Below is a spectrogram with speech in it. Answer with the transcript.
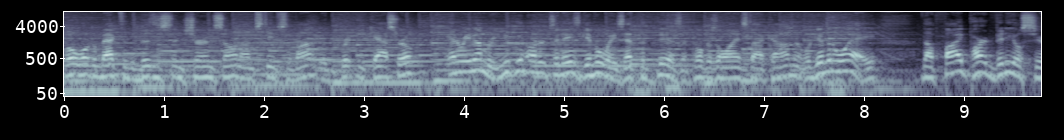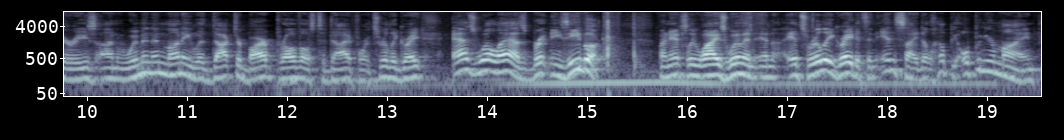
Well, welcome back to the Business Insurance Zone. I'm Steve Savant with Brittney Castro. And remember, you can order today's giveaways at the biz at brokersalliance.com. And we're giving away the five part video series on women and money with Dr. Barb Provost to die for. It's really great, as well as Brittney's ebook. Financially Wise Women, and it's really great. It's an insight. It'll help you open your mind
